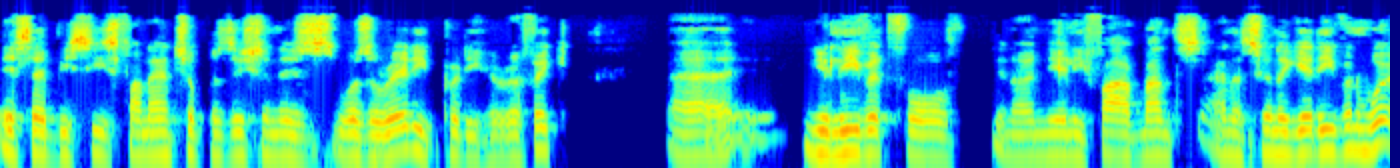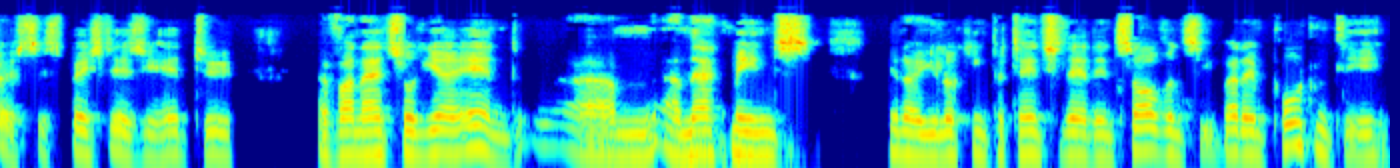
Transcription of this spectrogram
SABC's financial position is was already pretty horrific. Uh, you leave it for you know nearly five months, and it's going to get even worse, especially as you head to a financial year end, um, and that means you know you're looking potentially at insolvency. But importantly,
